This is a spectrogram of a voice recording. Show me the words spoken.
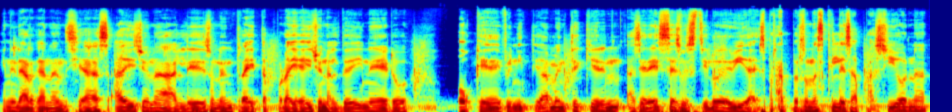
generar ganancias adicionales, una entradita por ahí adicional de dinero o que definitivamente quieren hacer este su estilo de vida. Es para personas que les apasiona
